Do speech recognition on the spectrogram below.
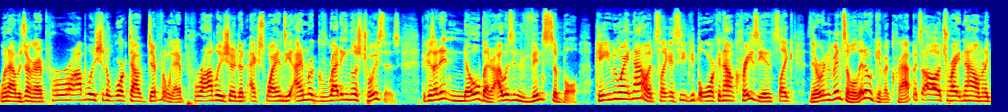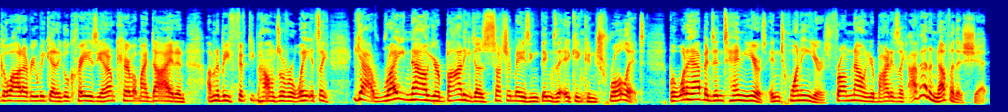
when I was younger. I probably should have worked out differently. I probably should have done X, Y, and Z. I'm regretting those choices because I didn't know better. I was invincible. Okay, even right now, it's like I see people working out crazy and it's like they're invincible. They don't give a crap. It's, oh, it's right now. I'm going to go out every weekend and go crazy. I don't care about my diet and I'm going to be 50 pounds overweight. It's like, yeah, right now your body does such amazing things that it can control it. But what happens in 10 years, in 20 years from now, and your body's like, I've had enough of this shit.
